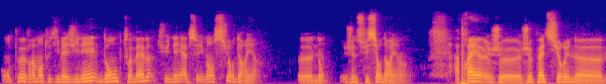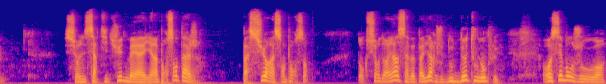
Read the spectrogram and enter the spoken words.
on peut vraiment tout imaginer, donc toi-même, tu n'es absolument sûr de rien. Euh, non, je ne suis sûr de rien. Après, je, peux être sur une, sur une certitude, mais il y a un pourcentage. Pas sûr à 100%. Donc sûr de rien, ça ne veut pas dire que je doute de tout non plus. Rossé, bonjour.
